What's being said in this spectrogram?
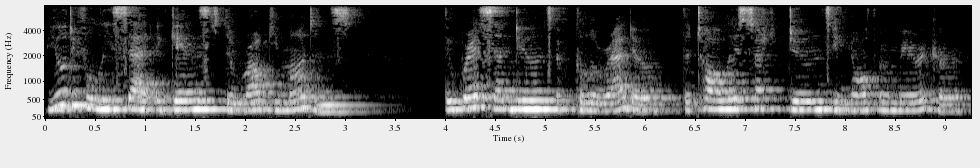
beautifully set against the Rocky Mountains. The Great Sand Dunes of Colorado, the tallest such dunes in North America,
